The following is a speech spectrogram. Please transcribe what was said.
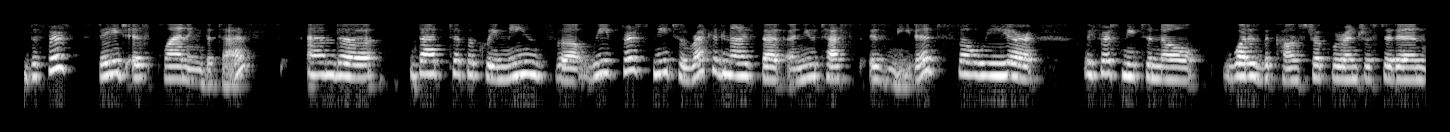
The first stage is planning the test, and uh, that typically means uh, we first need to recognize that a new test is needed. So we are we first need to know what is the construct we're interested in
